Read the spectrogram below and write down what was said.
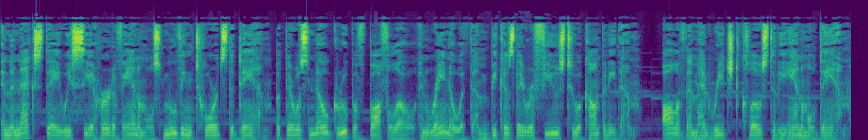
and the next day we see a herd of animals moving towards the dam but there was no group of buffalo and rhino with them because they refused to accompany them. All of them had reached close to the animal dam.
